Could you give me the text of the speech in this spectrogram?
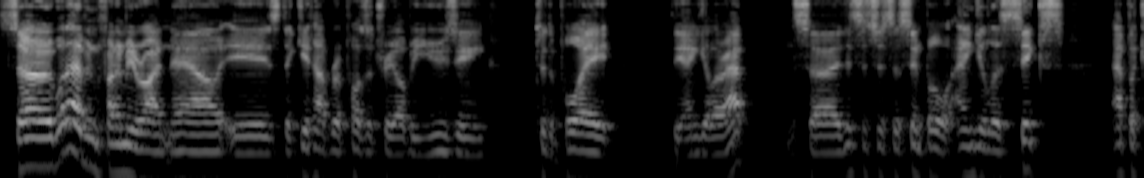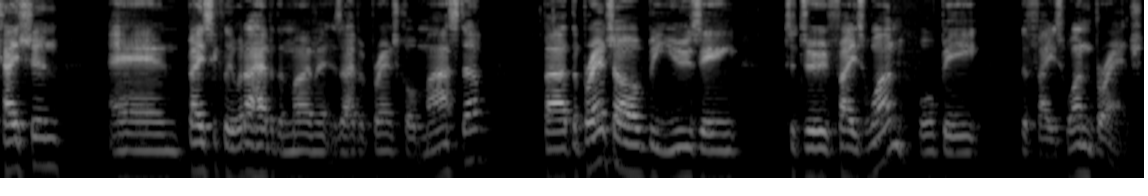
So what I have in front of me right now is the GitHub repository I'll be using to deploy the Angular app. So this is just a simple Angular 6 application. And basically what I have at the moment is I have a branch called master, but the branch I'll be using to do phase one will be the phase one branch.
